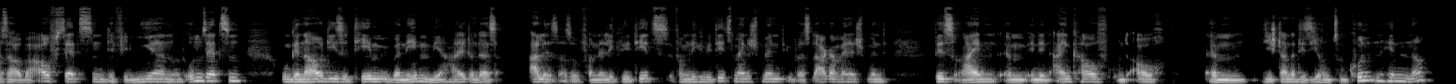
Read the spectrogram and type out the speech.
sauber aufsetzen, definieren und umsetzen. Und genau diese Themen übernehmen wir halt. Und das alles, also von der Liquiditäts, vom Liquiditätsmanagement über das Lagermanagement bis rein ähm, in den Einkauf und auch ähm, die Standardisierung zum Kunden hin. Ne?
